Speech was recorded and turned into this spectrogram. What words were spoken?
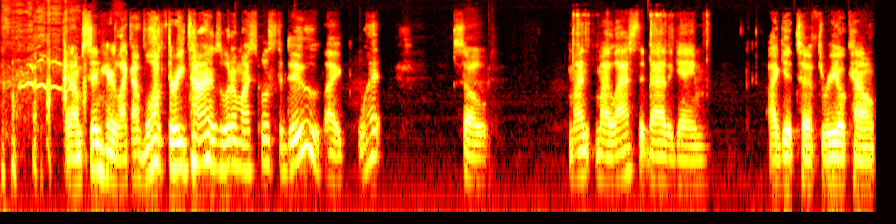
and I'm sitting here like I've walked three times. What am I supposed to do? Like what? So my, my last at bat of the game, I get to a 3-0 count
